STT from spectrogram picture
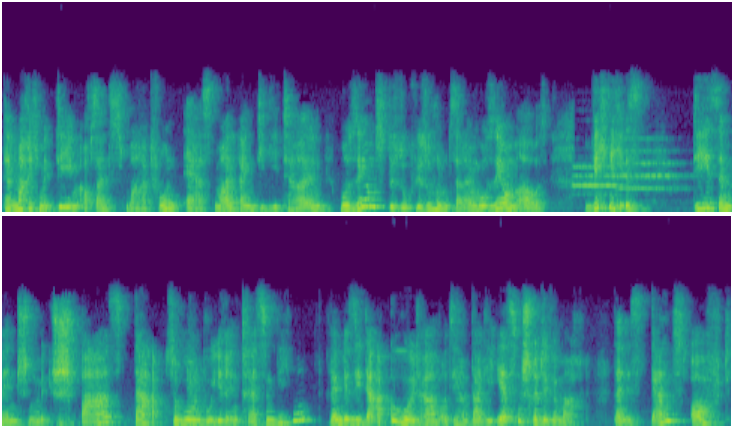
dann mache ich mit dem auf sein Smartphone erstmal einen digitalen Museumsbesuch. Wir suchen uns dann ein Museum aus. Wichtig ist, diese Menschen mit Spaß da abzuholen, wo ihre Interessen liegen. Wenn wir sie da abgeholt haben und sie haben da die ersten Schritte gemacht, dann ist ganz oft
